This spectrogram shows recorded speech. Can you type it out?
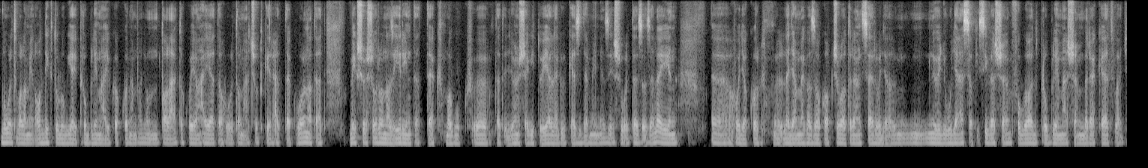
volt valamilyen addiktológiai problémájuk, akkor nem nagyon találtak olyan helyet, ahol tanácsot kérhettek volna, tehát végső soron az érintettek maguk, tehát egy önsegítő jellegű kezdeményezés volt ez az elején, hogy akkor legyen meg az a kapcsolatrendszer, hogy a nőgyógyász, aki szívesen fogad problémás embereket, vagy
